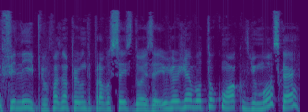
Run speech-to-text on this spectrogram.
Felipe, vou fazer uma pergunta para vocês dois aí. O Jorginho voltou com óculos de mosca, é?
